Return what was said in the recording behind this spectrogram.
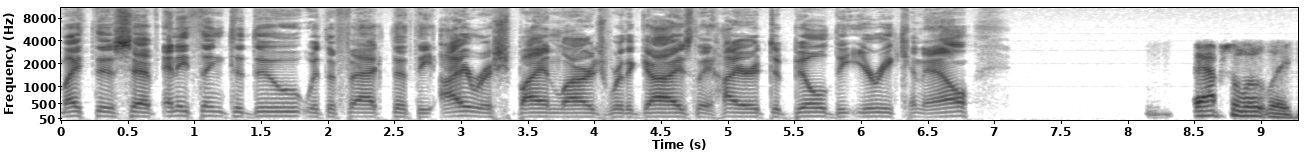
might this have anything to do with the fact that the Irish, by and large, were the guys they hired to build the Erie Canal? Absolutely.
